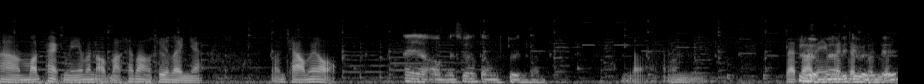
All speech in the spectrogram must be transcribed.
อ่ามอดแพ็กนี้มันออกมาแค่ตอนกลางคืนอะไรเงี้ย ตอนเช้าไม่ออกน่าจะออกมาช่วงตอนคืนก่อน เหรออืมแต่ตอนนี้มันจะเดือดมืเลยด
